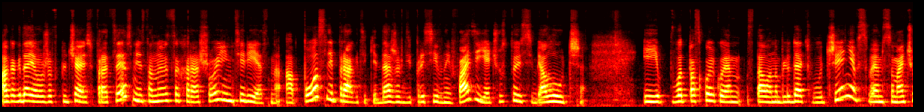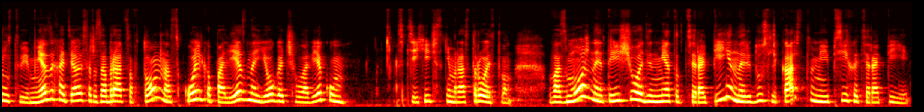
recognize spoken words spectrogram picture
А когда я уже включаюсь в процесс, мне становится хорошо и интересно. А после практики, даже в депрессивной фазе, я чувствую себя лучше. И вот поскольку я стала наблюдать улучшение в своем самочувствии, мне захотелось разобраться в том, насколько полезна йога человеку с психическим расстройством. Возможно, это еще один метод терапии наряду с лекарствами и психотерапией.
